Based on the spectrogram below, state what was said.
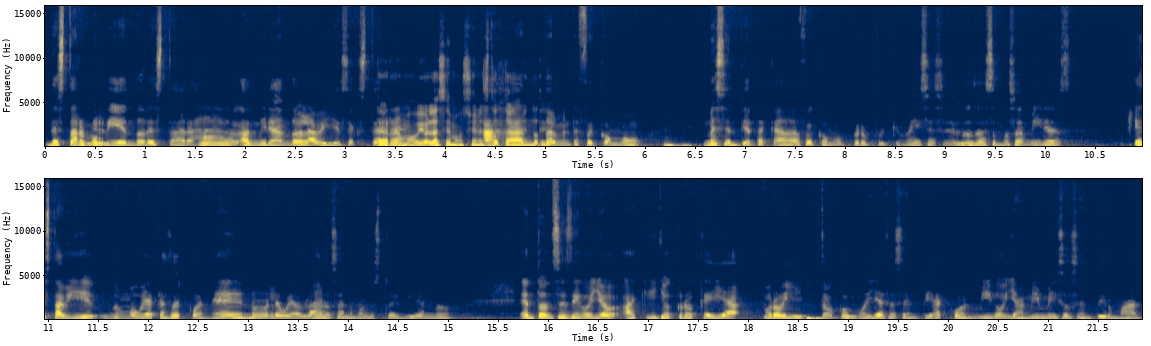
de estarme riendo, de estar ah, admirando la belleza externa. te removió las emociones Ajá, totalmente. totalmente fue como, me sentí atacada, fue como, pero ¿por qué me dices eso? O sea, somos amigas. Está bien, no me voy a casar con él, no le voy a hablar, o sea, Ujú. nomás lo estoy viendo. Entonces digo yo, aquí yo creo que ella proyectó como ella se sentía conmigo y a mí me hizo sentir mal.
